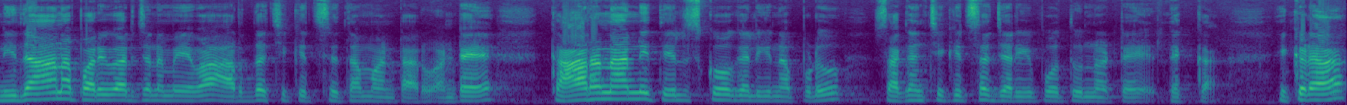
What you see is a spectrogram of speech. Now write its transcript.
నిదాన పరివర్జనమేవా అర్ధ చికిత్సితం అంటారు. అంటే కారణాన్ని తెలుసుకోగలిగినప్పుడు సగం చికిత్స జరిగిపోతున్నట్టే లెక్క. ఇక్కడ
